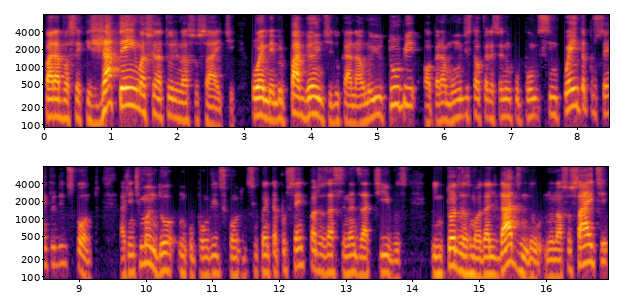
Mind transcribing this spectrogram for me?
Para você que já tem uma assinatura em nosso site ou é membro pagante do canal no YouTube, Opera Mundi está oferecendo um cupom de 50% de desconto. A gente mandou um cupom de desconto de 50% para os assinantes ativos em todas as modalidades no, no nosso site.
